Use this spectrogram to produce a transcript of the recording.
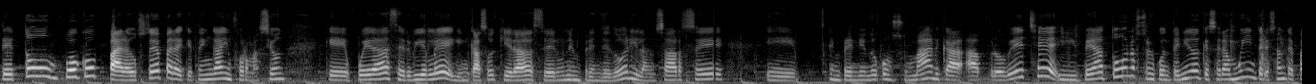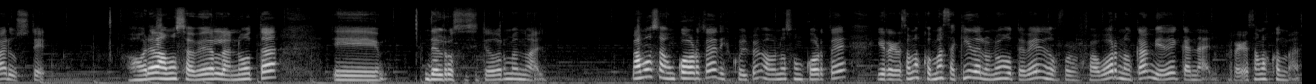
de todo un poco para usted, para que tenga información que pueda servirle en caso quiera ser un emprendedor y lanzarse eh, emprendiendo con su marca. Aproveche y vea todo nuestro contenido que será muy interesante para usted. Ahora vamos a ver la nota eh, del resucitador manual. Vamos a un corte, disculpen, vámonos a un corte y regresamos con más aquí de Lo Nuevo TV. por favor, no cambie de canal. Regresamos con más.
